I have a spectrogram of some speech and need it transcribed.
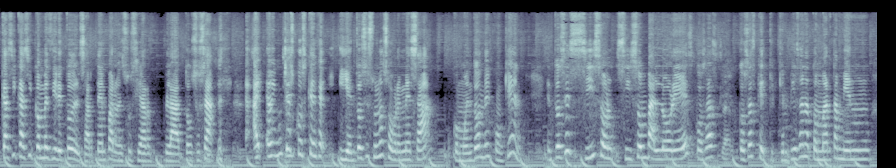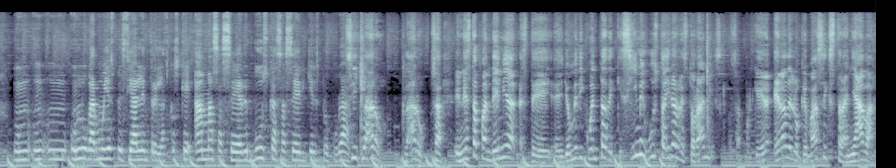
Casi, casi comes directo del sartén para no ensuciar platos, o sea, hay, hay muchas cosas que... Y entonces una sobremesa, ¿como en dónde? ¿Con quién? Entonces sí son, sí son valores, cosas, Claro. cosas que, que- empiezan a tomar también un, un- un- un- un lugar muy especial entre las cosas que amas hacer, buscas hacer y quieres procurar. Sí, claro, claro. O sea, en esta pandemia, este, eh, yo me di cuenta de que sí me gusta ir a restaurantes. O sea, porque era, era de lo que más extrañaba.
